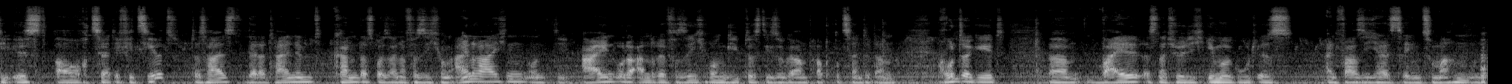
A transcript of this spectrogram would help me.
Die ist auch zertifiziert. Das heißt, wer da teilnimmt, kann das bei seiner Versicherung einreichen und die ein oder andere Versicherung gibt es, die sogar ein paar Prozente dann runtergeht, ähm, weil es natürlich immer gut ist, ein Fahrsicherheitstraining zu machen und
